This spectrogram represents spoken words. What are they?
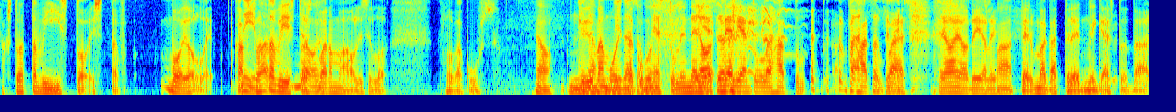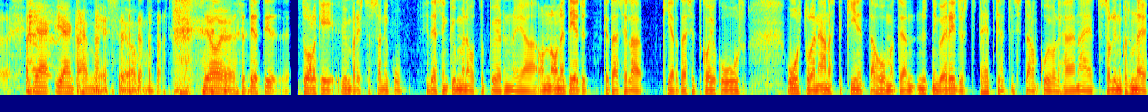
2015 voi olla. 2015 niin, var- varmaan oli silloin lokakuussa. Joo, niitä, Kyllä mä muistan, kun mies tuli neljä, joo, se... neljän tuulen hattu. Hattu päässä. joo, joo, niin oli. Mä, mä katselin, että mikäs tota, jä, mies se on. joo, joo. Se tietysti tuollakin ympäristössä on niin itse sen kymmenen vuotta pyörinyt ja on, on ne tietyt, ketä siellä kiertää. Sitten kun joku uusi, uusi tulee, niin aina sitten kiinnittää huomiota. Ja nyt niin erityisesti, että hetken, että täällä on kuivaliha ja näin. Että se oli niin semmoinen,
